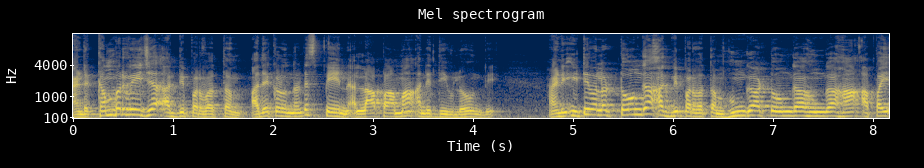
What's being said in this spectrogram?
అండ్ కంబర్వేజా అగ్నిపర్వతం అది ఎక్కడ ఉందంటే స్పెయిన్ లాపామా అనే దీవిలో ఉంది. అండ్ ఇటీవల టోంగా అగ్నిపర్వతం హుంగా టోంగా హుంగా హా అపై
